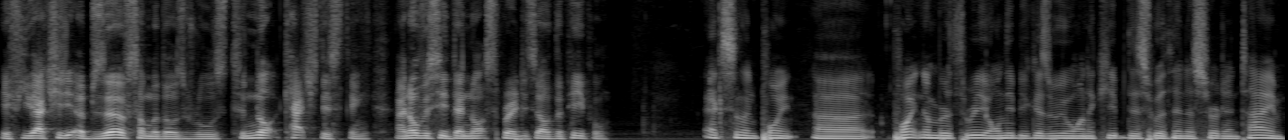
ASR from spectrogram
if you actually observe some of those rules to not catch this thing, and obviously then not spread it to other people. excellent point. Uh, point number three, only because we want to keep this within a certain time.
